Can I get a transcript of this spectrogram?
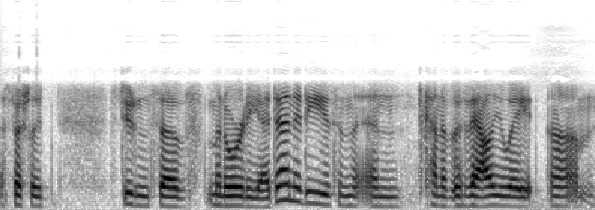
especially students of minority identities and and kind of evaluate um,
